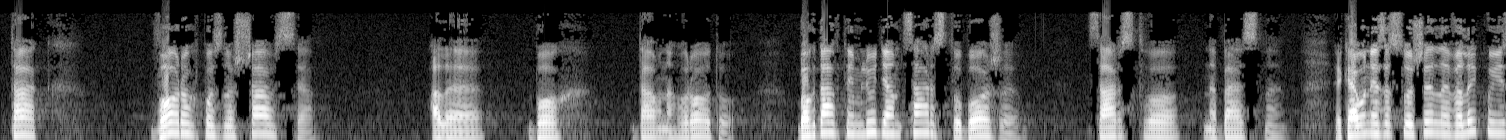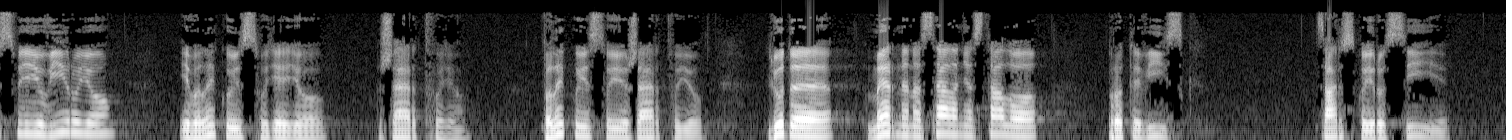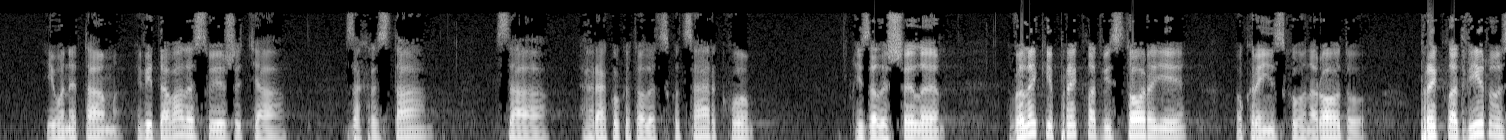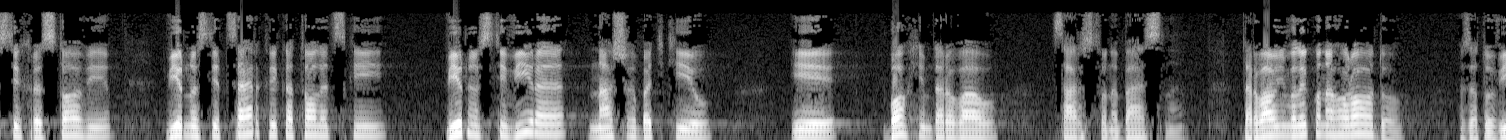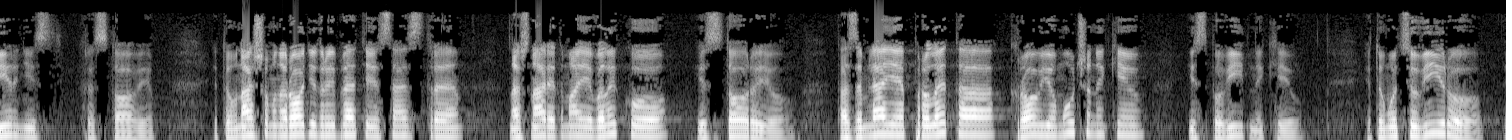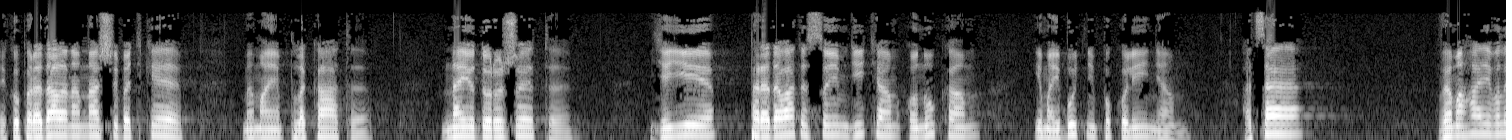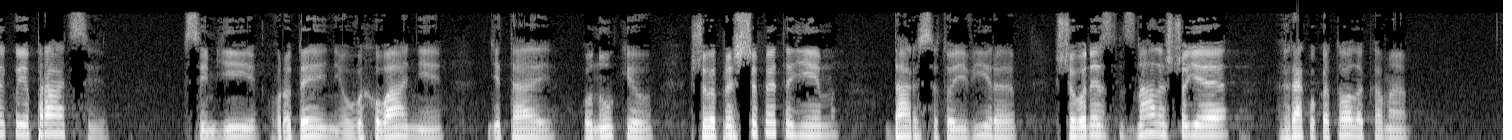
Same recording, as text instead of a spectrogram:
Так, ворог познущався, але Бог дав нагороду. Бог дав тим людям царство Боже, царство небесне, яке вони заслужили великою своєю вірою і великою своєю жертвою. Великою своєю жертвою. Люди, мирне населення стало проти військ царської Росії, і вони там віддавали своє життя за Христа, за греко-католицьку церкву і залишили великий приклад в історії українського народу, приклад вірності Христові, вірності церкві католицькій, вірності віри наших батьків. І Бог їм дарував Царство Небесне, дарував їм велику нагороду за ту вірність Христові. І то в нашому народі, дорогі браті і сестри, наш народ має велику історію. Та земля є пролита кров'ю мучеників і сповідників. І тому цю віру, яку передали нам наші батьки, ми маємо плекати, нею дорожити, її передавати своїм дітям, онукам і майбутнім поколінням. А це вимагає великої праці в сім'ї, в родині, у вихованні дітей, онуків, щоб прищепити їм дар святої віри, щоб вони знали, що є греко-католиками,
